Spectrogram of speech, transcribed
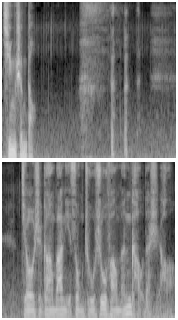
轻声道：“呵呵。”就是刚把你送出书房门口的时候。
